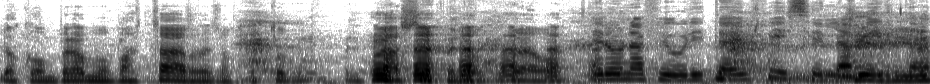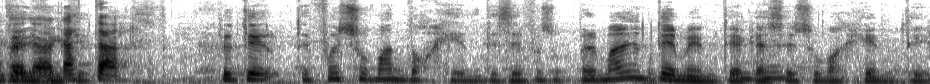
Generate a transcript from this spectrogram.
los compramos más tarde, nos costó el pase, pero claro, Era una figurita difícil, la Sí, mitad, figurita pero acá está. Pero te, te fue sumando gente, se fue permanentemente acá se suma gente.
